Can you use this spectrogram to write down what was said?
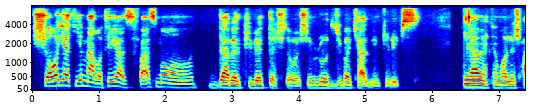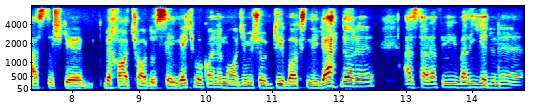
شاید یه مقاطعی از فصل ما double pivot داشته باشیم رودری و کلوین فیلیپس. این هم احتمالش هستش که بخواد 4 2 3 1 بکنه مهاجمش رو توی box نگه داره از طرفی ولی یه دونه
